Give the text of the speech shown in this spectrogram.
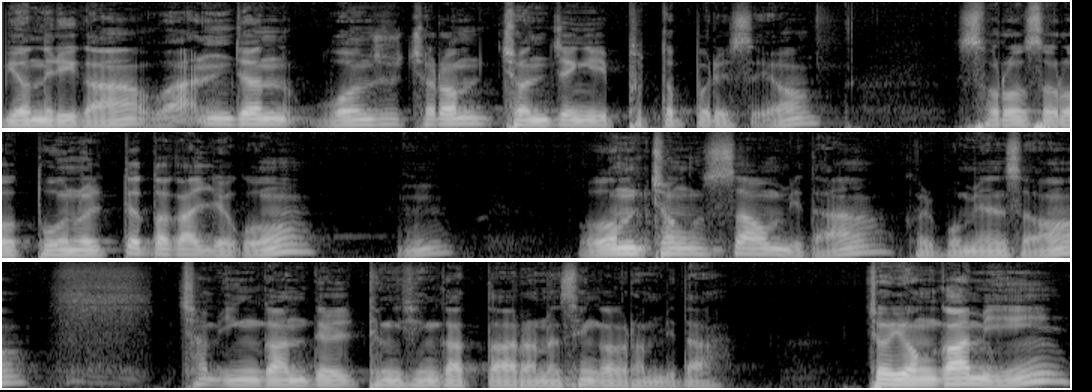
며느리가 완전 원수처럼 전쟁이 붙어버렸어요. 서로 서로 돈을 뜯어가려고 음? 엄청 싸웁니다. 그걸 보면서 참 인간들 등신 같다라는 생각을 합니다. 저 영감이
